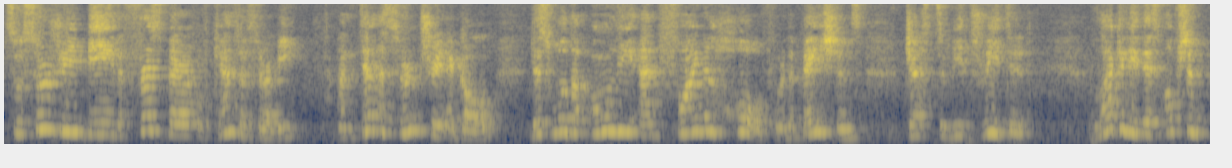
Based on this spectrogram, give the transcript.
So surgery being the first pillar of cancer therapy, until a century ago, this was the only and final hope for the patients just to be treated. Luckily, this option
